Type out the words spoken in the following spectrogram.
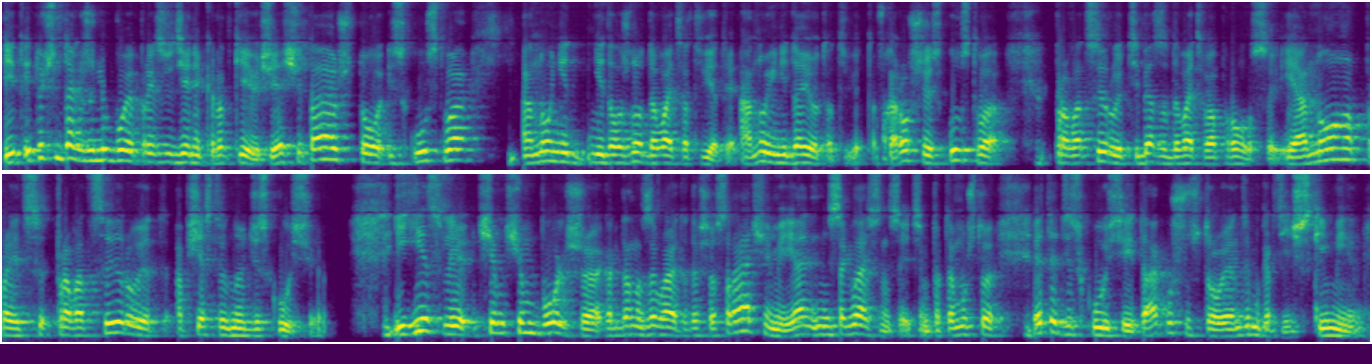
И, и точно так же любое произведение Короткевича. Я считаю, что искусство, оно не, не должно давать ответы. Оно и не дает ответов. Хорошее искусство провоцирует тебя задавать вопросы. И оно провоцирует общественную дискуссию. И если чем, чем больше, когда называют это все срачами, я не согласен с этим, потому что это дискуссии, так уж устроен демократический мир.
